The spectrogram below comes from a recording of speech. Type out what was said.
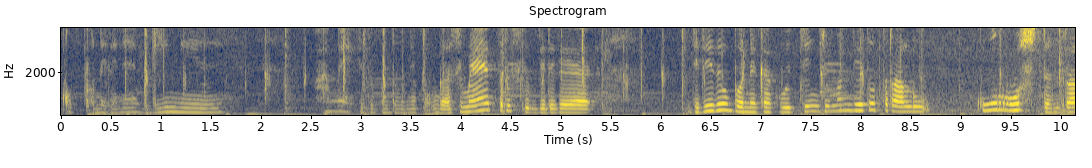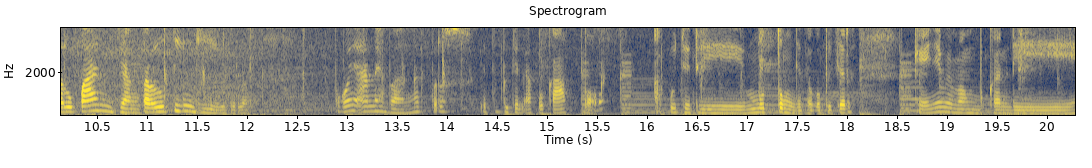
Kok bonekanya begini? Aneh gitu bentuknya kok nggak simetris gitu. Jadi kayak jadi itu boneka kucing cuman dia tuh terlalu kurus dan terlalu panjang terlalu tinggi gitu loh. Pokoknya aneh banget terus itu bikin aku kapok. Aku jadi mutung gitu aku pikir kayaknya memang bukan di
